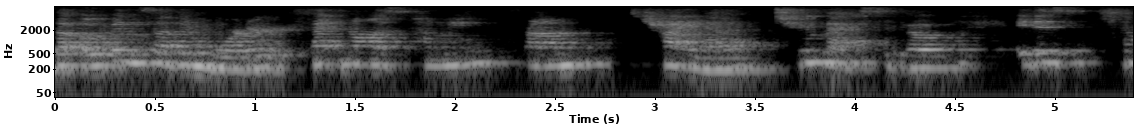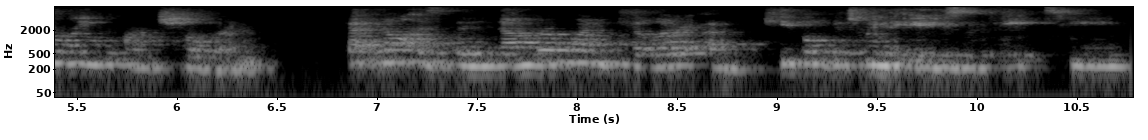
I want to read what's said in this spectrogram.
The open southern border, fentanyl is coming from China to Mexico. It is killing our children. Fentanyl is the number one killer of people between the ages of 18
